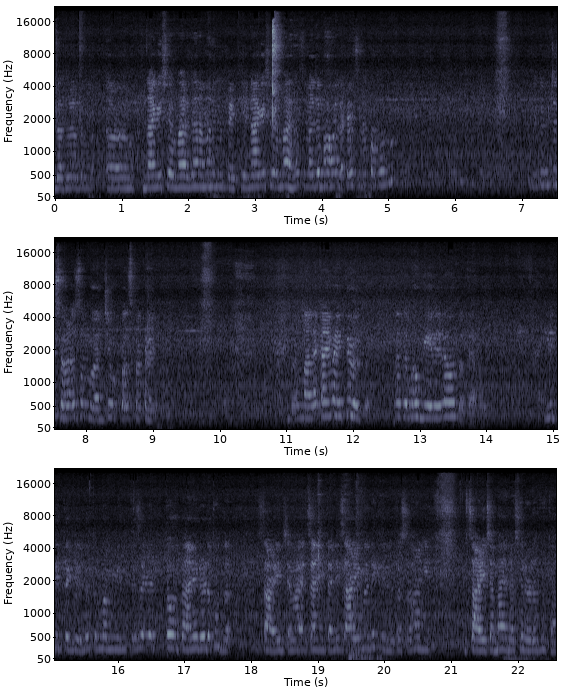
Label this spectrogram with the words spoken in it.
जातो नागेश्वर महाराजांना म्हणत होते की नागेश्वर महाराज माझ्या भावाला काहीच नका म्हणू मी तुमचे सगळं सोमवारचे उपवास पकडे पण मला काय माहिती होतं माझा भाऊ गेलेला होता त्यावर मी तिथे गेलो तर मम्मी ते सगळं तो होता आणि रडत होता. साळीच्या बाहेर आणि त्याने चाळीमध्ये गेलो तसं आणि साळीच्या बाहेर असं रडत होता.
